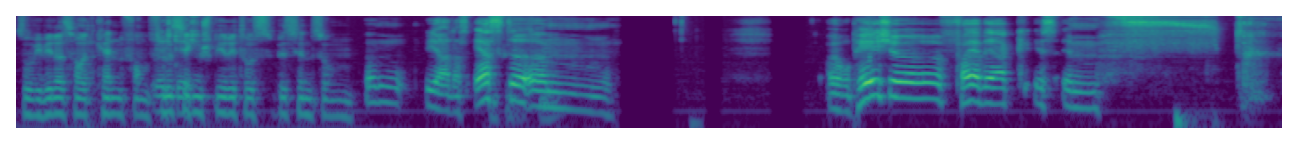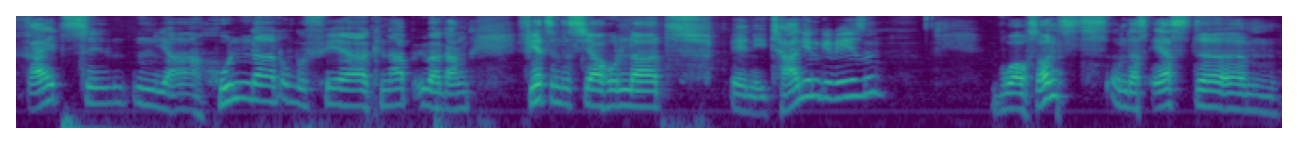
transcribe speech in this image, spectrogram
So wie wir das heute kennen, vom flüssigen Richtig. Spiritus bis hin zum. Ähm, ja, das erste ähm, europäische Feuerwerk ist im 13. Jahrhundert ungefähr, knapp Übergang 14. Jahrhundert in Italien gewesen. Wo auch sonst. Und das erste ähm,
